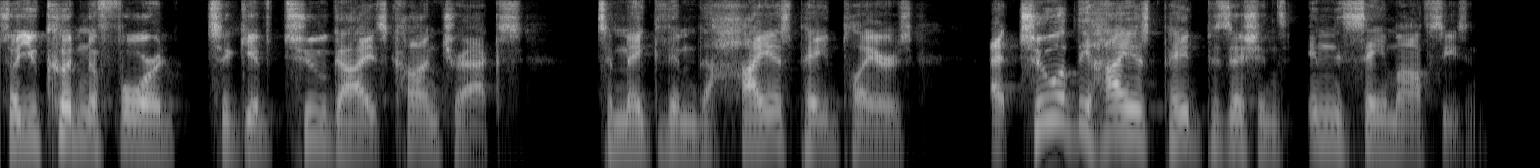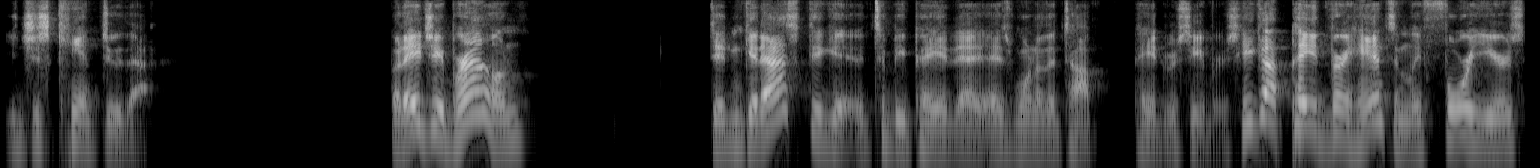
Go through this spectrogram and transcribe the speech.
So you couldn't afford to give two guys contracts to make them the highest paid players at two of the highest paid positions in the same offseason. You just can't do that. But AJ Brown didn't get asked to get to be paid as one of the top paid receivers. He got paid very handsomely, four years,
